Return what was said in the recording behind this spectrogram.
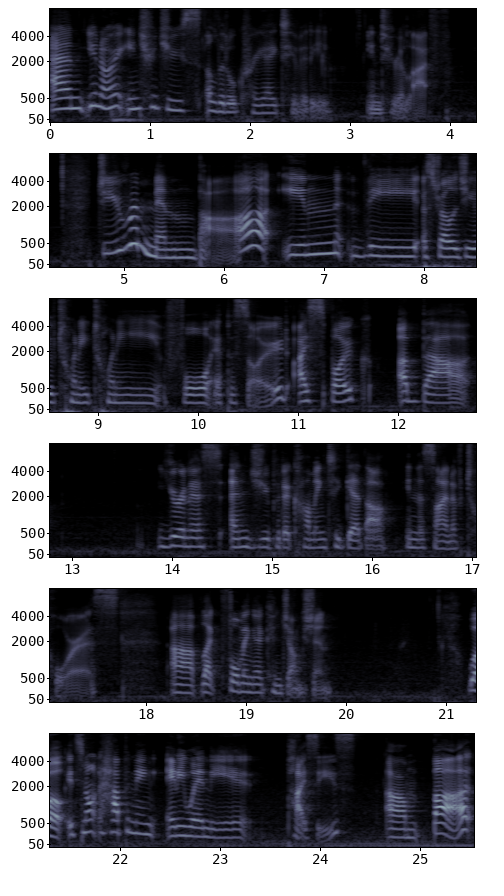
and, you know, introduce a little creativity into your life. Do you remember in the Astrology of 2024 episode, I spoke about Uranus and Jupiter coming together in the sign of Taurus, uh, like forming a conjunction. Well, it's not happening anywhere near Pisces, um, but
